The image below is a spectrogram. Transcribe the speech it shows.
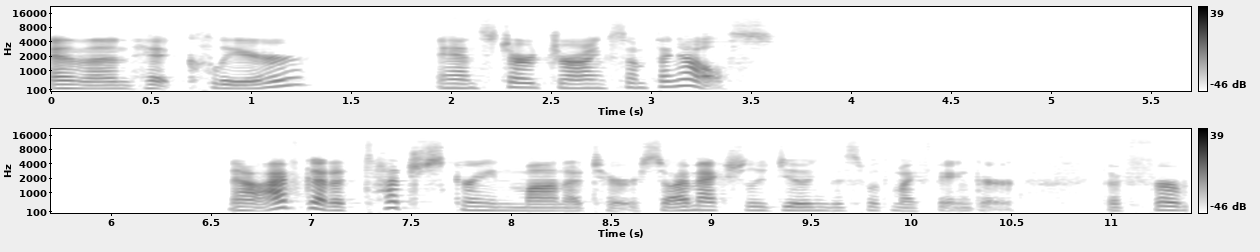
And then hit clear and start drawing something else. Now I've got a touchscreen monitor, so I'm actually doing this with my finger. But for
